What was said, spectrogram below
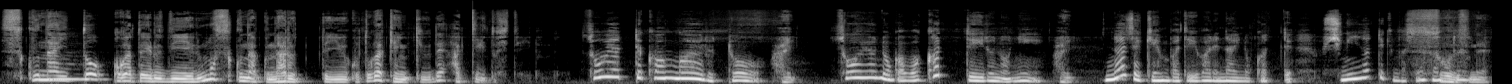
少ないと小型 LDL も少なくなるっていうことが研究ではっきりとしている。そうやって考えると、はい、そういうのが分かっているのに、はい、なぜ現場で言われないのかって不思議になってきますね。そうですね。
